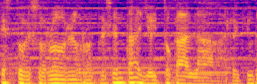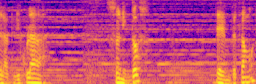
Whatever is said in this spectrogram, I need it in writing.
esto es Horror, el Horror presenta y hoy toca la review de la película Sonic 2. Empezamos.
